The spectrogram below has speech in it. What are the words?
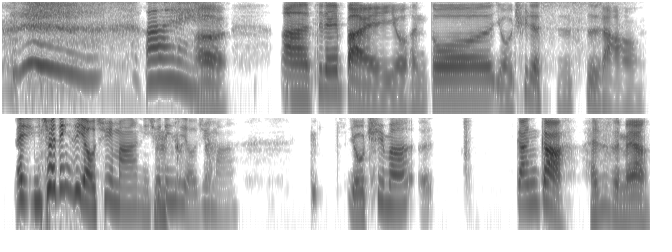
哎，呃啊，这礼拜有很多有趣的时事啦哦。哎，你确定是有趣吗？你确定是有趣吗？嗯、有趣吗？呃，尴尬还是怎么样？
